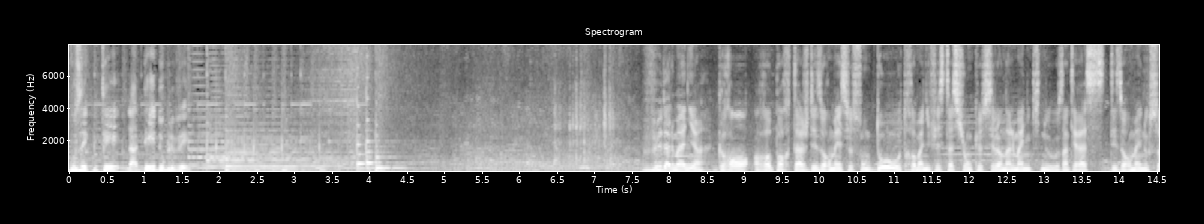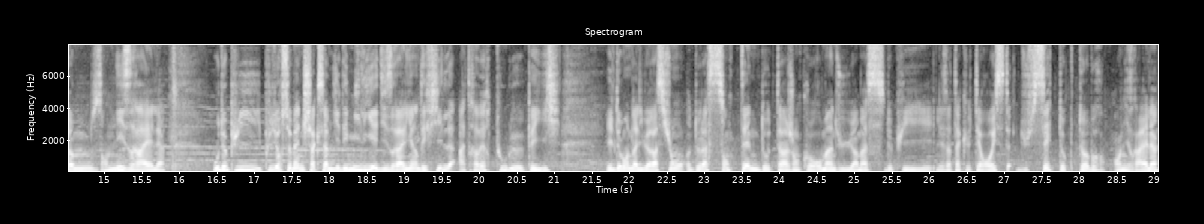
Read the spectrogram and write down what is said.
Vous écoutez la DW. Vue d'Allemagne, grand reportage désormais. Ce sont d'autres manifestations que celles en Allemagne qui nous intéressent. Désormais, nous sommes en Israël, où depuis plusieurs semaines, chaque samedi, des milliers d'Israéliens défilent à travers tout le pays. Ils demandent la libération de la centaine d'otages encore aux mains du Hamas depuis les attaques terroristes du 7 octobre en Israël.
